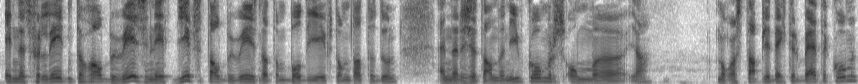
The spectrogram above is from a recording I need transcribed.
in het verleden toch al bewezen heeft. Die heeft het al bewezen dat een body heeft om dat te doen. En dan is het aan de nieuwkomers om ja, nog een stapje dichterbij te komen.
